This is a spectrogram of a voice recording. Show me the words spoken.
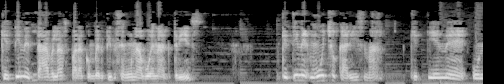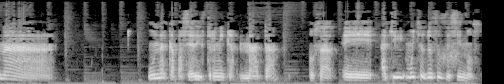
que tiene tablas para convertirse en una buena actriz, que tiene mucho carisma, que tiene una, una capacidad histrónica nata, o sea, eh, aquí muchas veces decimos,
